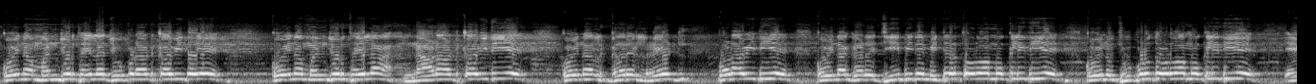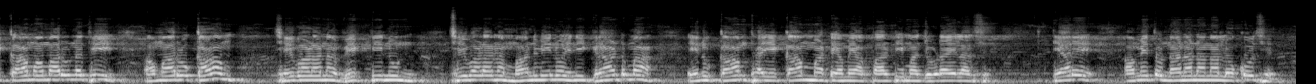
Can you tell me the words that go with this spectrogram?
કોઈના મંજૂર થયેલા ઝૂંપડા અટકાવી દઈએ. કોઈના મંજૂર થયેલા નાણાં અટકાવી દઈએ, કોઈના ઘરે રેડ પડાવી દઈએ, કોઈના ઘરે જીબીને મીટર તોડવા મોકલી દઈએ, કોઈનું ઝૂંપડું તોડવા મોકલી દઈએ. એ કામ અમારું નથી. અમારું કામ છેવાડાના વ્યક્તિનું, છેવાડાના માનવીનું, એની ગ્રાન્ટમાં એનું કામ થાય, એ કામ માટે અમે આ પાર્ટીમાં જોડાયેલા છે. ત્યારે અમે તો નાના નાના લોકો છે.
